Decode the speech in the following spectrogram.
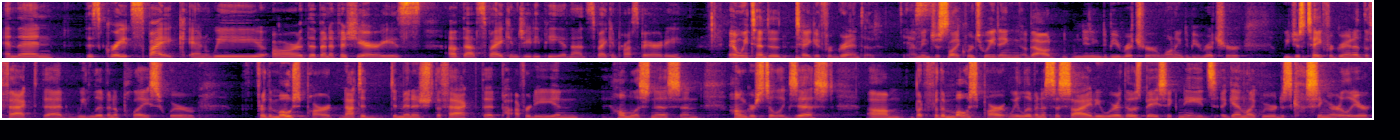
and then this great spike. And we are the beneficiaries of that spike in GDP and that spike in prosperity. And we tend to take it for granted. I mean, just like we're tweeting about needing to be richer, wanting to be richer, we just take for granted the fact that we live in a place where, for the most part, not to diminish the fact that poverty and homelessness and hunger still exist, um, but for the most part, we live in a society where those basic needs, again, like we were discussing earlier,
